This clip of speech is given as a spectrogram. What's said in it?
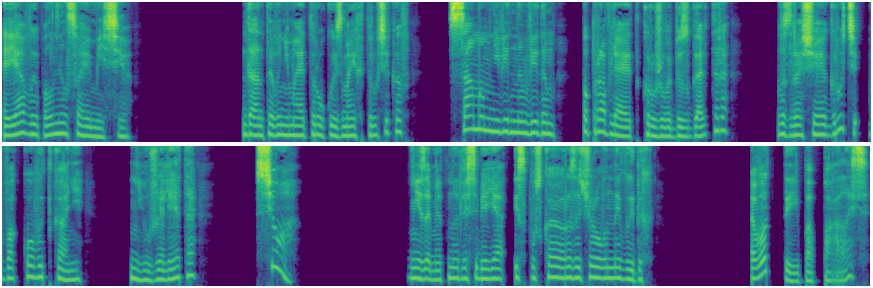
я выполнил свою миссию. Данте вынимает руку из моих трусиков, самым невинным видом поправляет кружево бюстгальтера, возвращая грудь в оковы ткани. Неужели это все? Незаметно для себя я испускаю разочарованный выдох. «Вот ты и попалась!»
